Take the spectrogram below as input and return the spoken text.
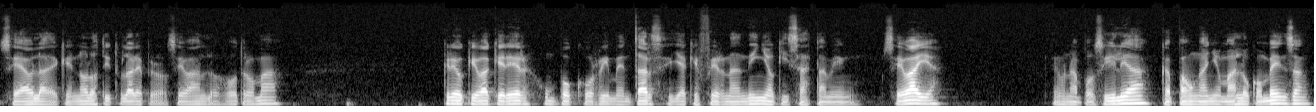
se habla de que no los titulares, pero se van los otros más. Creo que va a querer un poco reinventarse, ya que Fernandinho quizás también se vaya. Es una posibilidad, capaz un año más lo convenzan.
